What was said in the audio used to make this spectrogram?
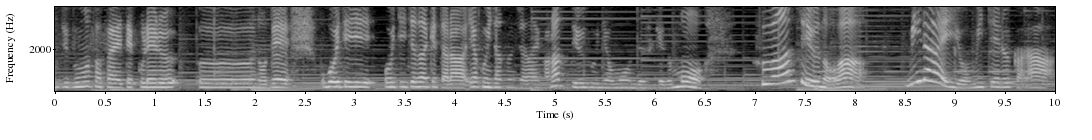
自分を支えてくれるので、覚えておいていただけたら役に立つんじゃないかなっていうふうに思うんですけども、不安っていうのは未来を見てるから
